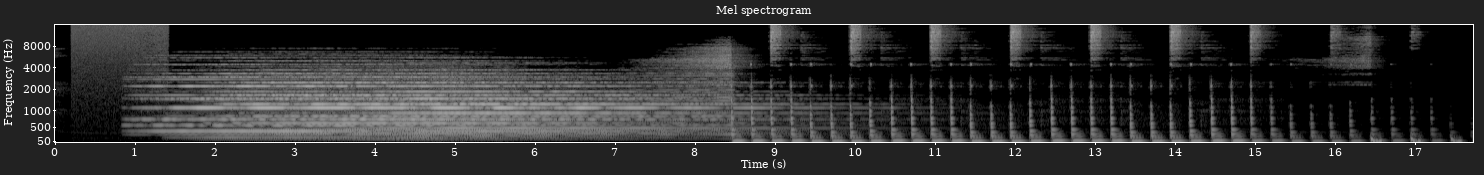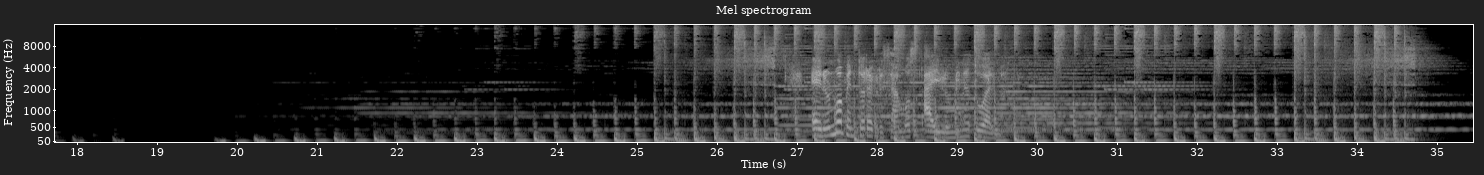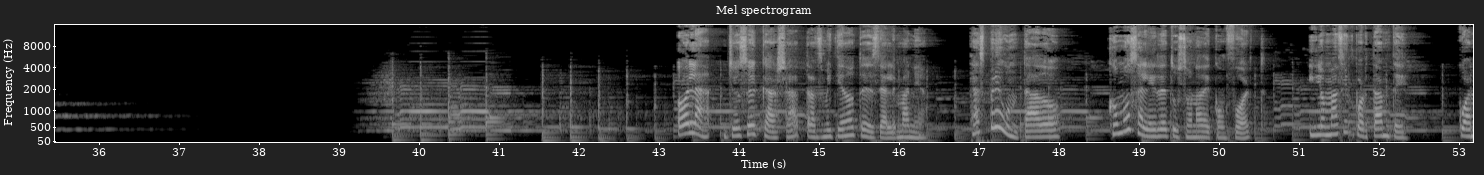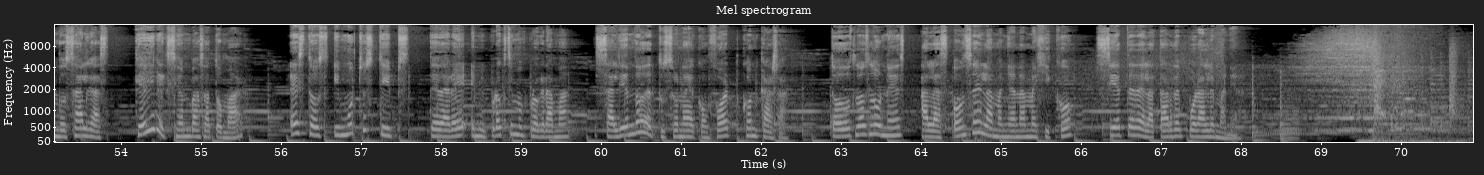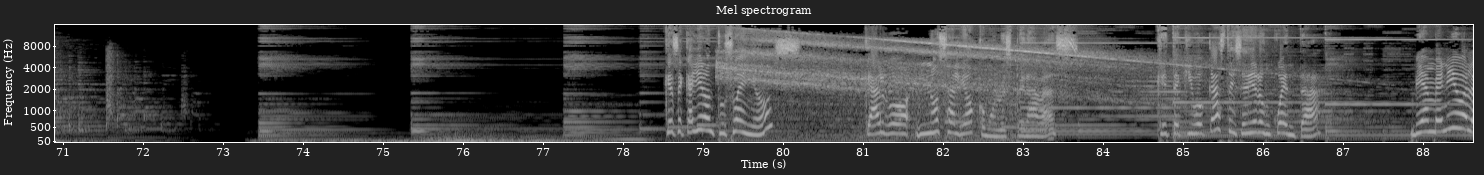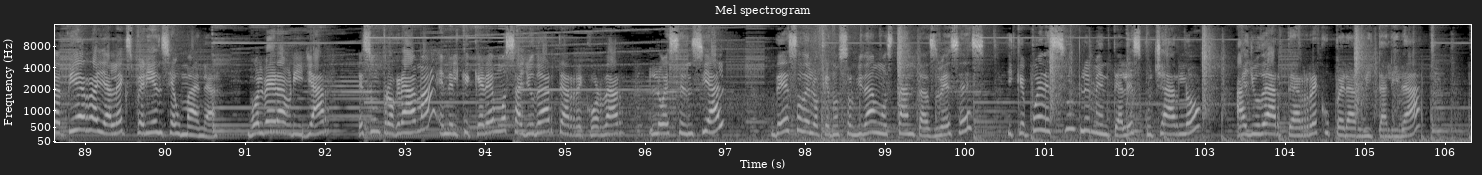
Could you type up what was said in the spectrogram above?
En un momento regresamos a Ilumina tu alma. Hola, yo soy Kasha, transmitiéndote desde Alemania. ¿Te has preguntado cómo salir de tu zona de confort? Y lo más importante, cuando salgas, ¿qué dirección vas a tomar? Estos y muchos tips te daré en mi próximo programa Saliendo de tu zona de confort con Casa, todos los lunes a las 11 de la mañana México, 7 de la tarde por Alemania. Que se cayeron tus sueños, que algo no salió como lo esperabas que te equivocaste y se dieron cuenta? Bienvenido a la Tierra y a la experiencia humana. Volver a brillar es un programa en el que queremos ayudarte a recordar lo esencial de eso de lo que nos olvidamos tantas veces y que puedes simplemente al escucharlo ayudarte a recuperar vitalidad,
